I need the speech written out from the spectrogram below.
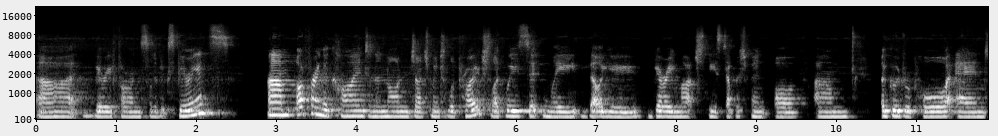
uh, very foreign sort of experience. Um, offering a kind and a non-judgmental approach like we certainly value very much the establishment of um, a good rapport and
